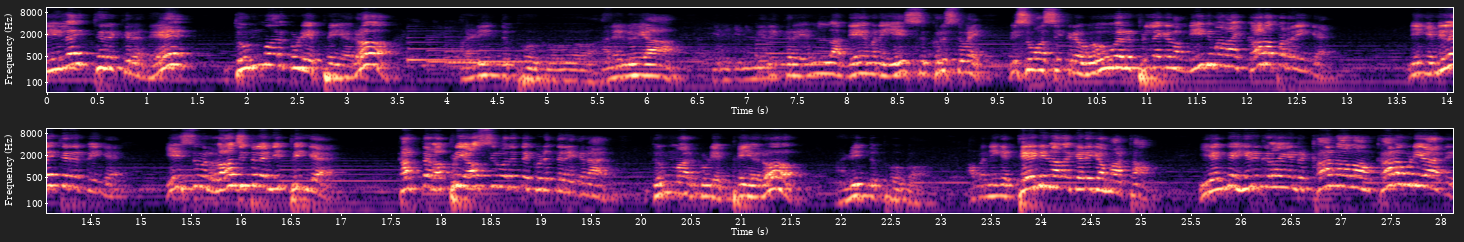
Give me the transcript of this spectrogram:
நிலைத்திருக்கிறது. துன்மார்க்குடைய பெயரோ அழிந்து போகும் ஹalleluya. இன்னைக்கு நீங்க இருக்கிற எல்லா தேவனை இயேசு கிறிஸ்துவை விசுவாசிக்கிற ஒவ்வொரு பிள்ளைகளும் நீதிமானாய் காணப்படுறீங்க. நீங்க நிலைத்திருப்பீங்க. இயேசுவின் ராஜ்யத்துல நிற்பீங்க. கர்த்தர் அப்படி ஆசீர்வாதத்தை கொடுத்திருக்கிறார். துன்மார்க்குடைய பெயரோ அழிந்து போகும் அவன் நீங்க தேடினாலும் கிடைக்க மாட்டான். எங்க இருக்கிறான் என்று காணாலாம் காண முடியாது.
